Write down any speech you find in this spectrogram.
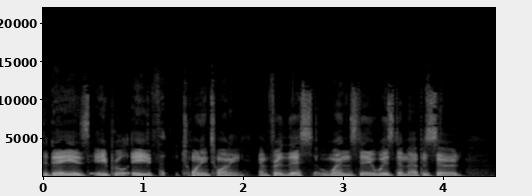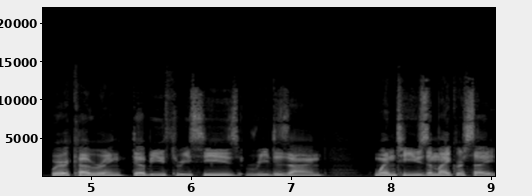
Today is April 8th, 2020, and for this Wednesday Wisdom episode, we're covering W3C's redesign, when to use a microsite,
